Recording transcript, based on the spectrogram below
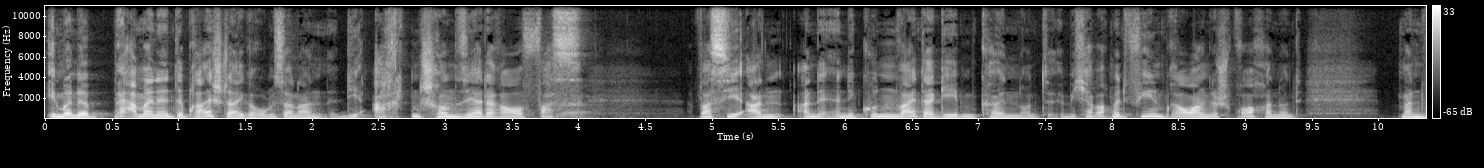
immer eine permanente Preissteigerung ist, sondern die achten schon sehr darauf, was, was sie an, an, an die Kunden weitergeben können. Und ich habe auch mit vielen Brauern gesprochen und man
